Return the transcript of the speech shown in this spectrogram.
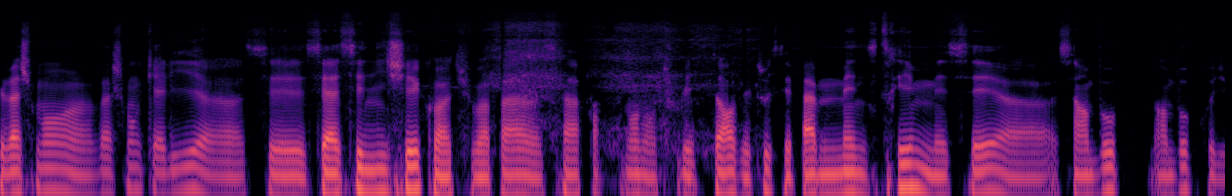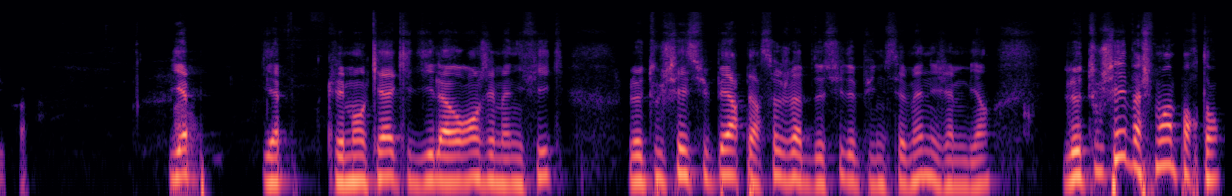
vachement, euh, vachement quali. euh, c'est assez niché, quoi. Tu vois pas euh, ça forcément dans tous les stores et tout. C'est pas mainstream, mais c'est euh, c'est un beau, un beau produit, quoi. Yep, yep. Clément K qui dit la orange est magnifique. Le toucher super. Perso, je vape dessus depuis une semaine et j'aime bien. Le toucher est vachement important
